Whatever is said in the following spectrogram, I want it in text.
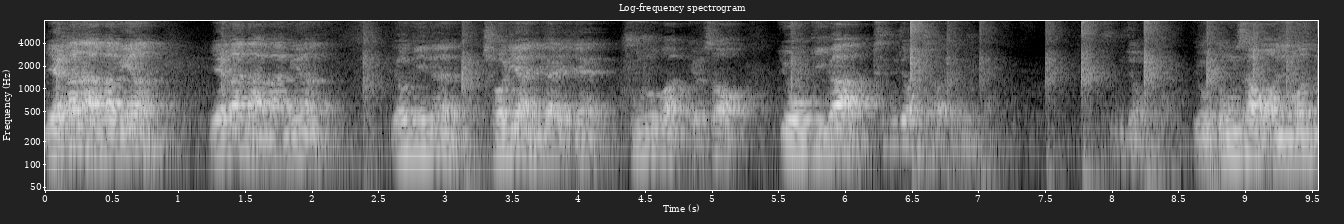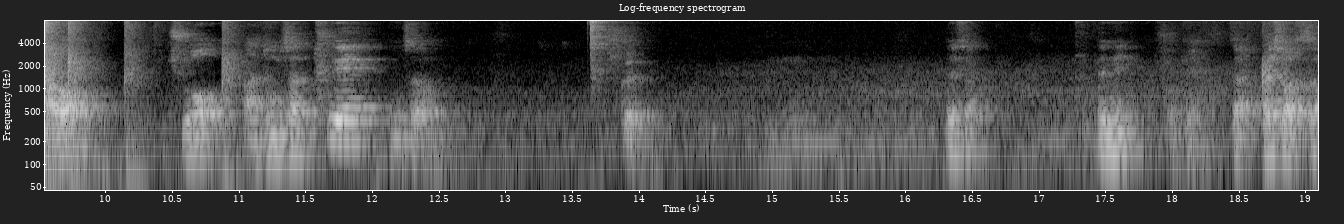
얘가 나가면 얘가 나가면 여기는 절이 아니라 이제 구로 바뀌어서 여기가 to부정사가 됩니다. to부정사. 요 동사 원형은 바로 주어 아 동사 two의 동사 원. 끝. 음, 됐어? 됐니? 오케이. 자, 다시 왔어.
